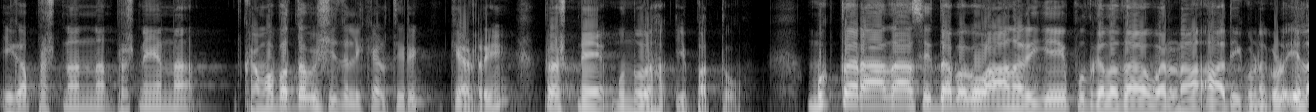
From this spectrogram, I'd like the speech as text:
ಈಗ ಪ್ರಶ್ನನ್ನು, ಪ್ರಶ್ನೆಯನ್ನು ಕ್ರಮಬದ್ಧ ವಿಷಯದಲ್ಲಿ ಕೇಳ್ತೀರಿ, ಕೇಳ್ರಿ. ಪ್ರಶ್ನೆ ಮುನ್ನೂರ ಇಪ್ಪತ್ತು ಮುಕ್ತರಾದ ಸಿದ್ಧ ಭಗವಾನರಿಗೆ ಪುದ್ಗಲದ ವರ್ಣ ಆದಿ ಗುಣಗಳು ಇಲ್ಲ.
